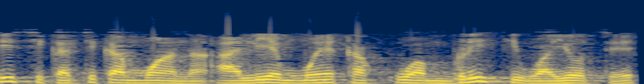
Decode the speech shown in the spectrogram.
sisi katika mwana aliyemweka kuwa mrithi wa yote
